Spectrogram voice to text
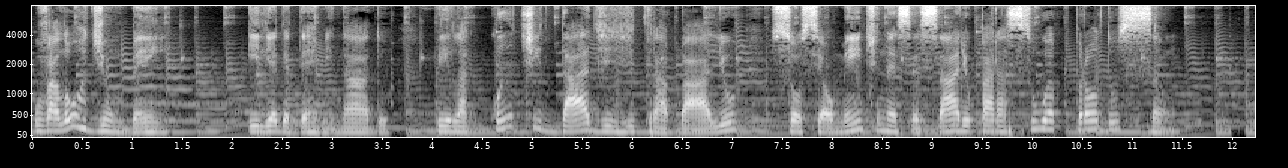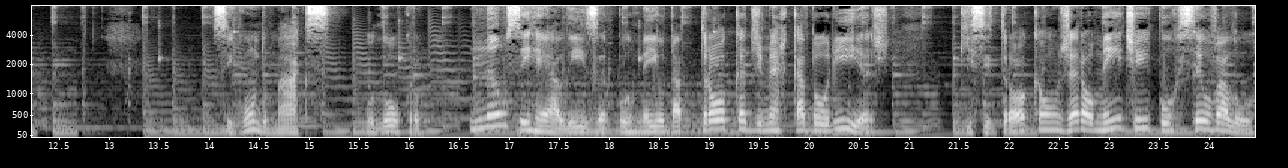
O valor de um bem, ele é determinado pela quantidade de trabalho socialmente necessário para a sua produção. Segundo Marx, o lucro não se realiza por meio da troca de mercadorias, que se trocam geralmente por seu valor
